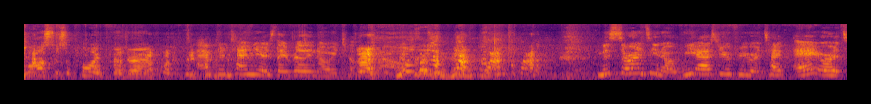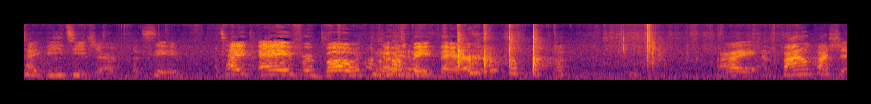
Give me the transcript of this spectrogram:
you lost us a point, Pedro. After 10 years, they really know each other well. Miss we asked you if you were a type A or a type B teacher. Let's see. Type A for both. No debate there. All right, and final question.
